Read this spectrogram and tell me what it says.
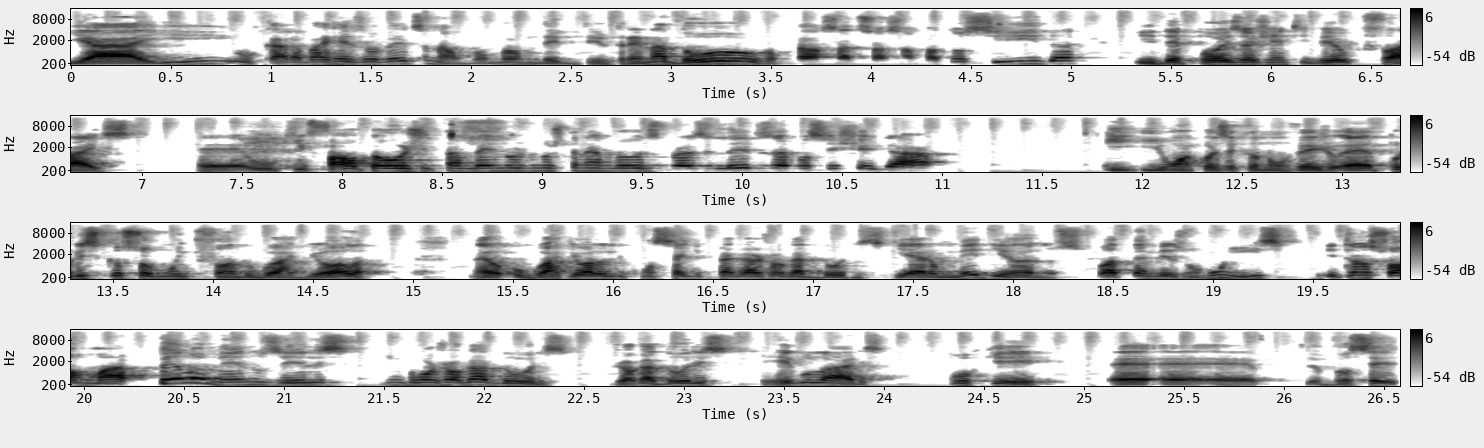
e aí o cara vai resolver isso, não, vamos, vamos demitir o treinador, vamos dar uma satisfação para a torcida, e depois a gente vê o que faz. É, o que falta hoje também nos, nos treinadores brasileiros é você chegar e, e, uma coisa que eu não vejo, é por isso que eu sou muito fã do Guardiola. Né? O Guardiola ele consegue pegar jogadores que eram medianos ou até mesmo ruins e transformar pelo menos eles em bons jogadores, jogadores regulares. Porque é, é, é, você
